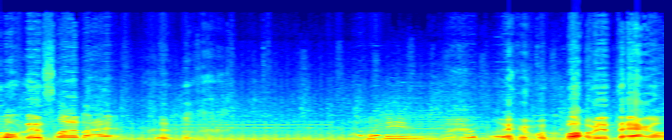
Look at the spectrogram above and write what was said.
หลบเลเซอร์ได้เอ้ยมือขวามันจะแตกแล้ว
